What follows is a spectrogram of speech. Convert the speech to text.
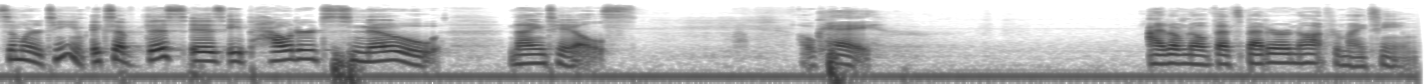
similar team, except this is a powdered snow Ninetales. Okay. I don't know if that's better or not for my team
